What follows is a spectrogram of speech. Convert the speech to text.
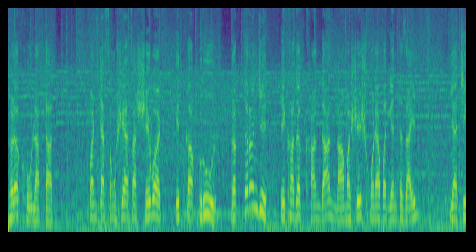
ठळक होऊ लागतात. पण त्या संशयाचा शेवट इतका क्रूर रक्तरंजित एखादं खानदान नामशेष होण्यापर्यंत जाईल? याची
